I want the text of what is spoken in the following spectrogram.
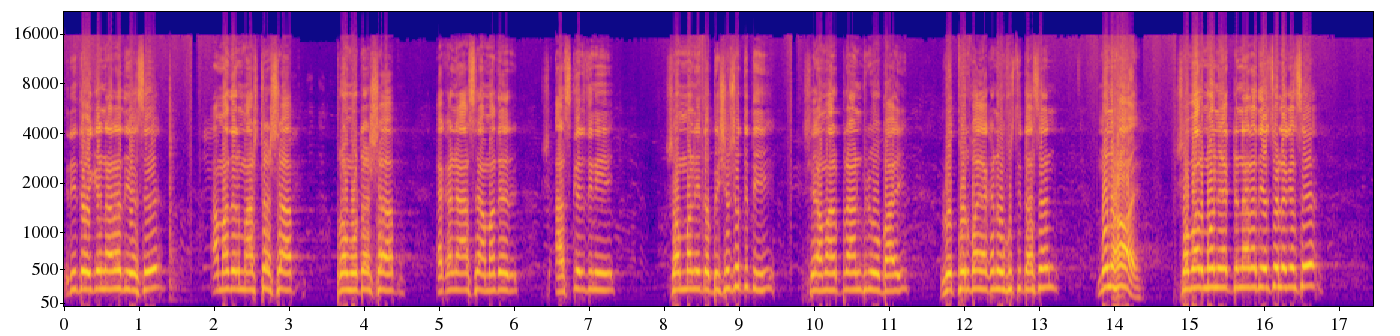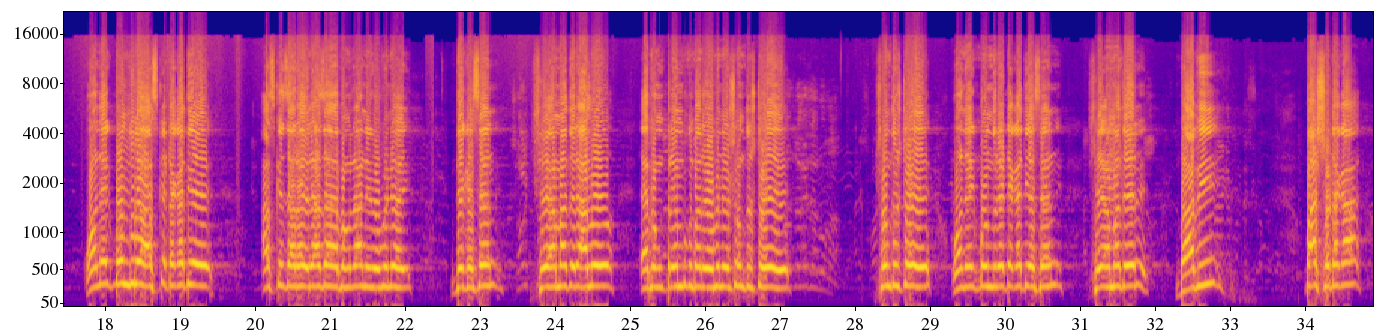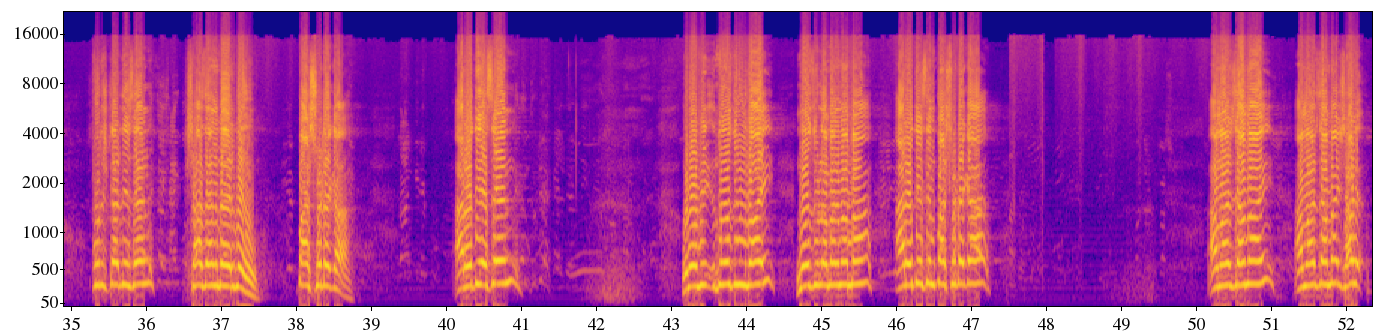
হৃদয়কে নাড়া দিয়েছে। আমাদের মাস্টার সাহেব, প্রমোটার সাহেব, এখানে আছে আমাদের আজকের যিনি সম্মানিত বিশেষ অতিথি, সে আমার প্রাণপ্রিয় ভাই, লুৎফুর ভাই এখানে উপস্থিত আছেন। মনে হয় সবার মনে একটা নাড়া দিয়ে চলে গেছে। অনেক বন্ধুরা আজকে টাকা দিয়ে, আজকে যারা রাজা এবং রানীর অভিনয় দেখেছেন, সে আমাদের আলো এবং প্রেম কুমারের অভিনয় সন্তুষ্ট হয়ে সন্তুষ্ট হয়ে অনেক বন্ধুরা টাকা দিয়েছেন। সে আমাদের ভাবি পাঁচশো টাকা পুরস্কার দিয়েছেন শাহজাহান ভাইয়ের বউ। পাঁচশো টাকা। আরও দিয়েছেন রবি, নজরুল ভাই, নজরুল আমার মামা। আরও দিয়েছেন পাঁচশো টাকা। আমার জামাই আমার জামাই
